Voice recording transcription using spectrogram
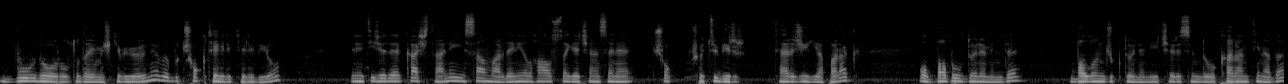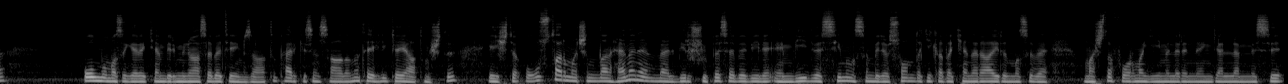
bu doğrultudaymış gibi görünüyor ve bu çok tehlikeli bir yol. Neticede kaç tane insan var? Daniel House geçen sene çok kötü bir tercih yaparak o bubble döneminde baloncuk dönemi içerisinde o karantinada olmaması gereken bir münasebete imza atıp herkesin sağlığını tehlikeye atmıştı. E işte All-Star maçından hemen evvel bir şüphe sebebiyle Embiid ve Simmons'ın bile son dakikada kenara ayrılması ve maçta forma giymelerinin engellenmesi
